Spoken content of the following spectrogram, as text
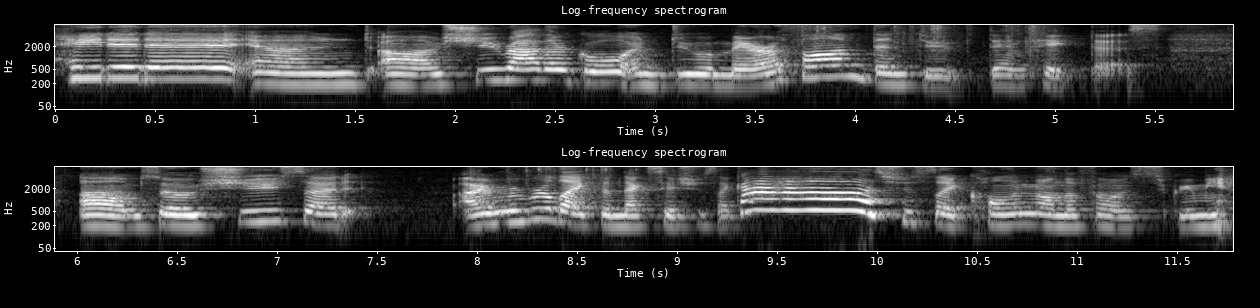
hated it and uh, she'd rather go and do a marathon than do than take this. Um, so she said, I remember like the next day she was like, ah, she's like calling me on the phone screaming.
